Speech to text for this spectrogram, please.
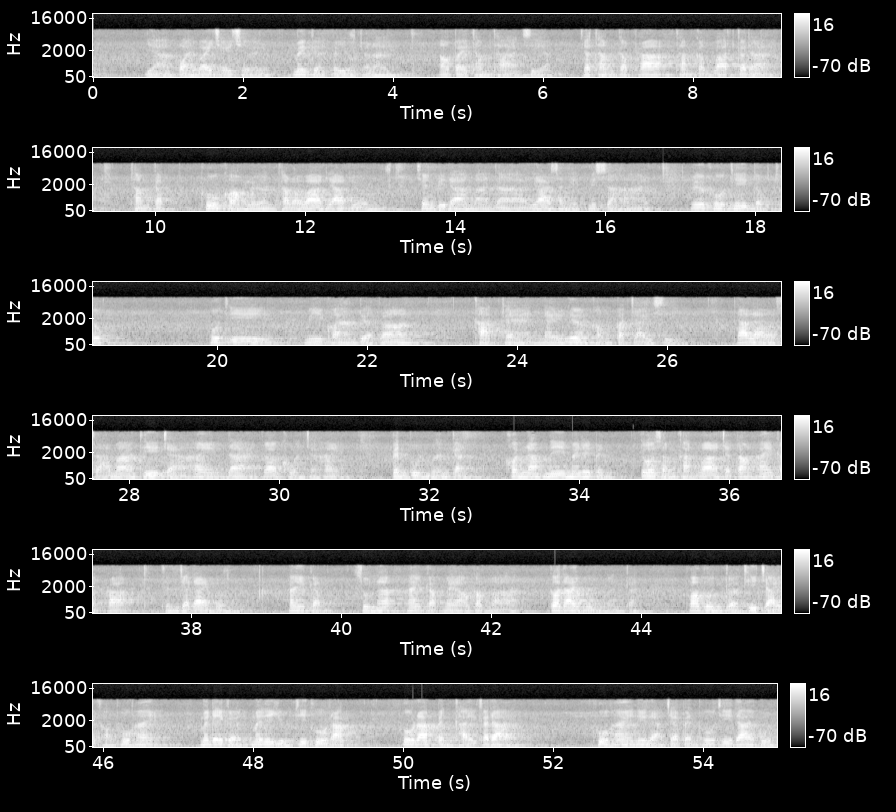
อย่าปล่อยไว้เฉยๆ ไม่เกิดประโยชน์อะไร เอาไปทำทานเสีย จะทำกับพระทำกับวัดก็ได้ทำกับผู้ครองเรือนคารวะญาติโยม เช่นบิดามารดาญาติสนิทมิตรสหาย หรือผู้ที่ตกทุกข์ ผู้ที่มีความเดือดร้อน ขาดแคลนในเรื่องของปัจจัยสี่ถ้าเราสามารถที่จะให้ได้ก็ควรจะให้ เป็นบุญเหมือนกัน คนรับนี้ไม่ได้เป็น ตัวสำคัญว่าจะต้องให้กับพระถึงจะได้บุญ ให้กับสุนัขให้กับแมวกับหมา ก็ได้บุญเหมือนกัน เพราะบุญเกิดที่ใจของผู้ให้ ไม่ได้เกิดไม่ได้อยู่ที่ผู้รับ ผู้รับเป็นใครก็ได้ ผู้ให้นี่แหละจะเป็นผู้ที่ได้บุญ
